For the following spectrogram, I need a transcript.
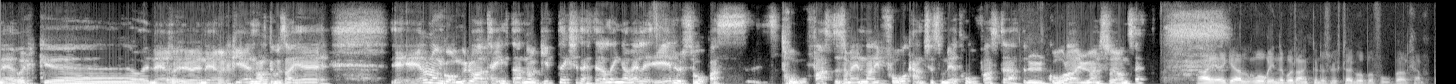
nedrykk, eh, nedrykk igjen, holdt jeg på å si. Eh, er det noen ganger du har tenkt at nå gidder jeg ikke dette lenger, eller er du såpass trofaste som en av de få kanskje som er trofaste, at du går der uansett? Nei, jeg har aldri vært inne på tanken å slutte å gå på fotballkamp.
